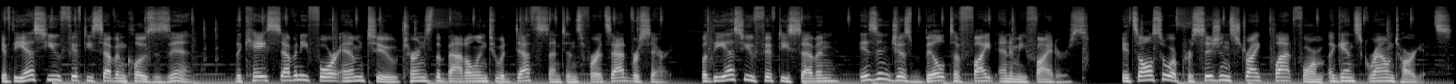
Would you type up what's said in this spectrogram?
If the Su-57 closes in, the K-74M2 turns the battle into a death sentence for its adversary. But the Su-57 isn't just built to fight enemy fighters. It's also a precision strike platform against ground targets.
